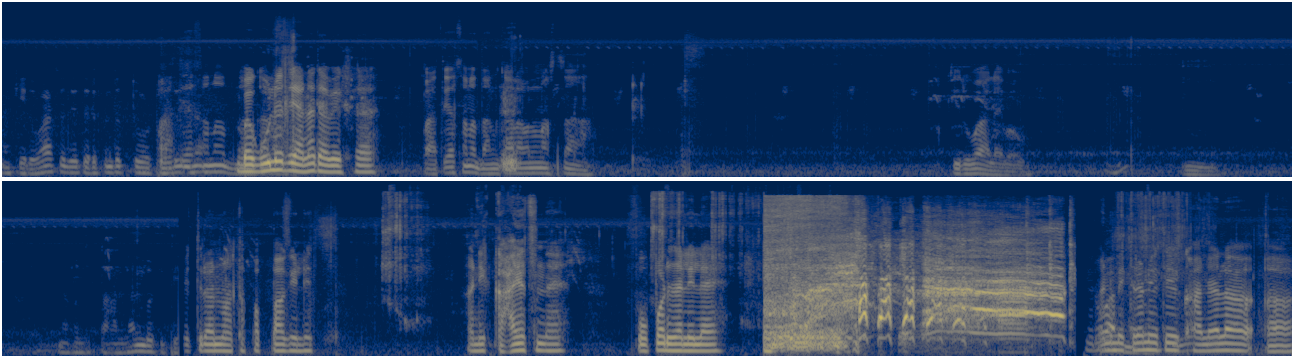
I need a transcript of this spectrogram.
मग हिरवा असू दे तरी पण तो तो पाते तोडून ना. असताना बघूनच या ना त्यापेक्षा. पाते असताना दणका लावला नसता. हिरवा आलाय भाऊ. हम्म. आपण ताणलान बघ किती मित्रांनो आता पप्पा गेलेत. आणि कायच नाही. पोपट झालेला आहे. आणि मित्रांनो इथे खाण्याला अं,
